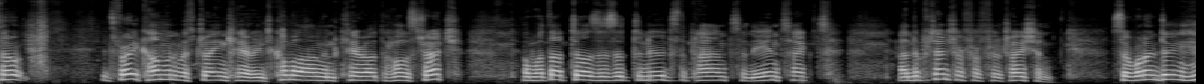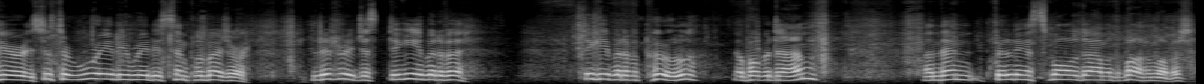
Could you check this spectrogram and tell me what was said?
So it's very common with drain clearing to come along and clear out the whole stretch. And what that does is it denudes the plants and the insects and the potential for filtration. So what I'm doing here is just a really, really simple measure. Literally just digging a bit of a digging a bit of a pool above a dam and then building a small dam at the bottom of it.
